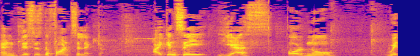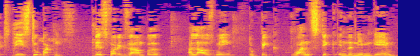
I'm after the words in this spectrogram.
and this is the font selector. I can say yes or no with these two buttons. This for example allows me to pick one stick in the NIM game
